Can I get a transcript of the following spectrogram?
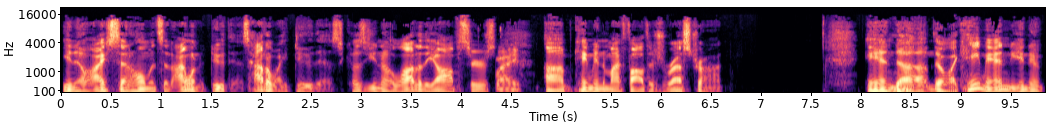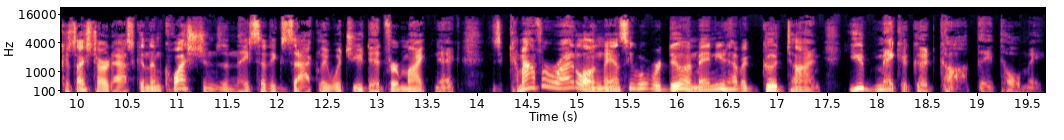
You know, I sat home and said, I want to do this. How do I do this? Because you know, a lot of the officers right. um, came into my father's restaurant and uh, they're like, "Hey, man, you know," because I started asking them questions, and they said exactly what you did for Mike Nick. Said, Come out for a ride along, man. See what we're doing, man. You'd have a good time. You'd make a good cop. They told me,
